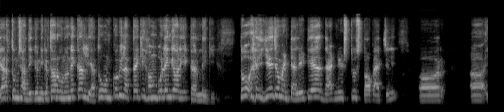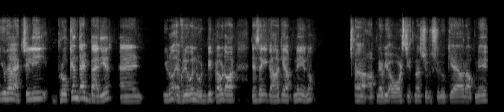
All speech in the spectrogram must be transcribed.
यार तुम शादी क्यों नहीं करते? और उन्होंने कर लिया। तो उनको भी लगता है कि हम बोलेंगे और ये कर लेगी। तो ये जो मेंटेलिटी है that needs to stop actually और you have actually broken that barrier and you know everyone would be proud और जैसे कि कहा कि आपने यू you नो know, आपने अभी अवार्ड्स जीतना शुरू शुरू किया है और आपने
